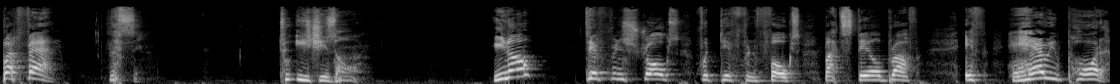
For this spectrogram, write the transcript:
But fam, listen. To each his own. You know? Different strokes for different folks. But still, bruv, if Harry Potter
